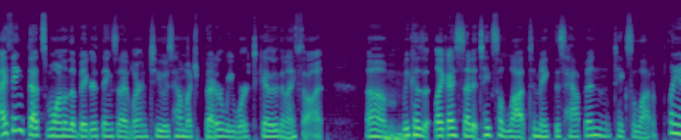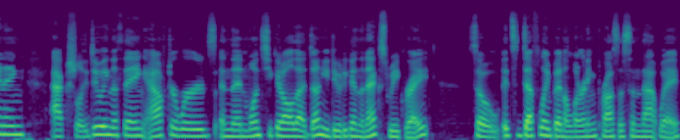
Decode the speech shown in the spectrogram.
I think that's one of the bigger things that I've learned too is how much better we work together than I thought um, because like I said it takes a lot to make this happen. It takes a lot of planning actually doing the thing afterwards. And then once you get all that done you do it again the next week right? So it's definitely been a learning process in that way.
